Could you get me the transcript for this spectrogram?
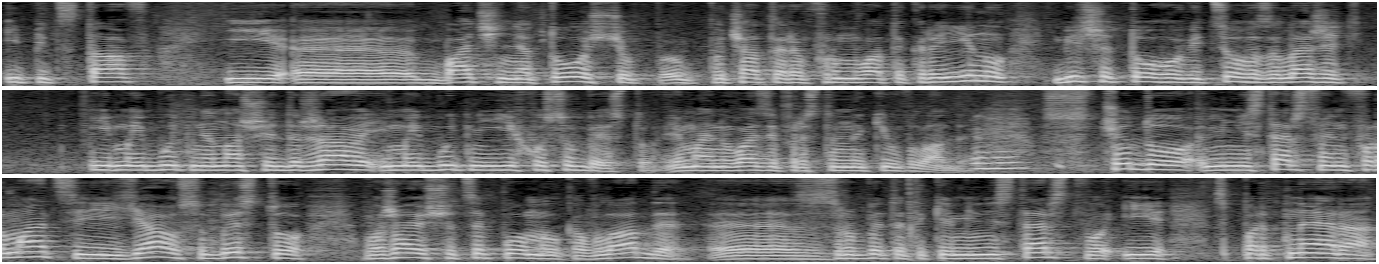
і підстав, і е, бачення того, щоб почати реформувати країну. Більше того, від цього залежить і майбутнє нашої держави, і майбутнє їх особисто. Я маю на увазі представників влади. Щодо міністерства інформації, я особисто вважаю, що це помилка влади е, зробити таке міністерство і з партнера.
